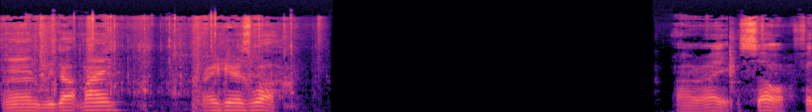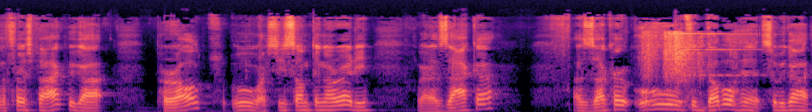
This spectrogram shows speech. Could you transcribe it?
And we got mine right here as well. All right, so for the first pack, we got Perreault. Ooh, I see something already. We got a Zaka, a Zucker. Ooh, it's a double hit. So we got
